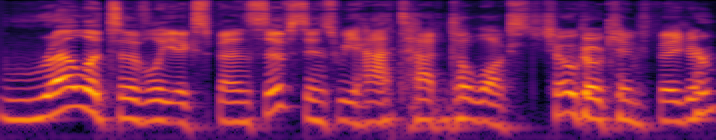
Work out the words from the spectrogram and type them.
relatively expensive since we had that deluxe Chogokin figure,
